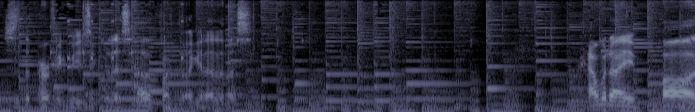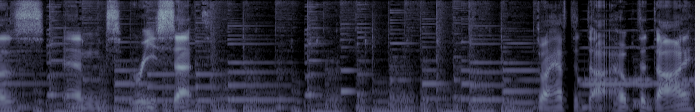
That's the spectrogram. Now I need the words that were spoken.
This is the perfect music for this. How the fuck do I get out of this? How would I pause and reset? Do I have to die? Hope to die?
